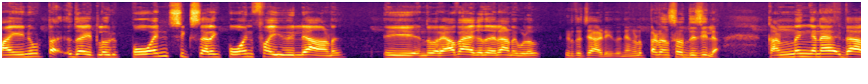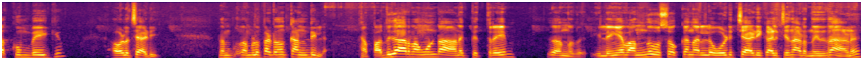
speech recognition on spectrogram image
മൈന്യൂട്ട് ഇതായിട്ടുള്ള ഒരു പോയിന്റ് സിക്സ് അല്ലെങ്കിൽ പോയിന്റ് ഫൈവിലാണ് ഈ എന്താ പറയുക ആ വേഗതയിലാണ് ഇവൾ എടുത്ത് ചാടിയത്. ഞങ്ങൾ പെട്ടെന്ന് ശ്രദ്ധിച്ചില്ല. കണ്ണിങ്ങനെ ഇതാക്കുമ്പോഴേക്കും അവൾ ചാടി. നമുക്ക് നമ്മൾ പെട്ടെന്ന് കണ്ടില്ല. അപ്പോൾ അത് കാരണം കൊണ്ടാണ് ഇപ്പം ഇത്രയും ഇത് വന്നത്. ഇല്ലെങ്കിൽ വന്ന ദിവസമൊക്കെ നല്ല ഓടിച്ചാടി കളിച്ച് നടന്നിരുന്നതാണ്.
